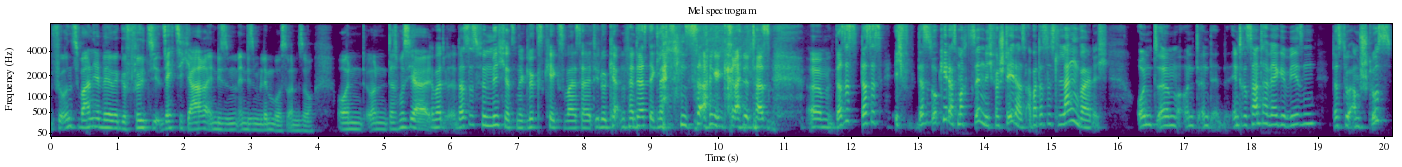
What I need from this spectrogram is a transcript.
für uns waren ja wir gefüllt 60 Jahre in diesem, in diesem Limbus und so. Und, und das muss ja. Aber das ist für mich jetzt eine Glückskeksweisheit, die du Captain Fantastic letztens angekreidet hast. ähm, das ist, das ist, ich, das ist okay, das macht Sinn, ich verstehe das, aber das ist langweilig. Und, ähm, und, und interessanter wäre gewesen, dass du am Schluss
